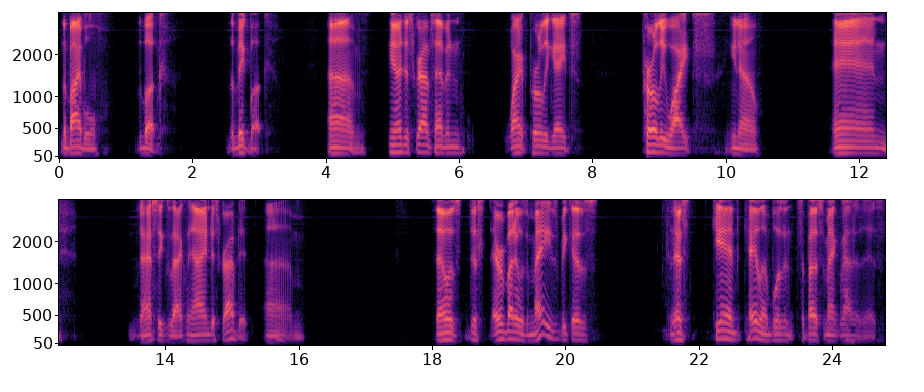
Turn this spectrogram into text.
the Bible, the book, the big book, um, you know, it describes heaven, white pearly gates, pearly whites, you know, and that's exactly how I described it. Um, so it was just everybody was amazed because this kid Caleb wasn't supposed to make it out of this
